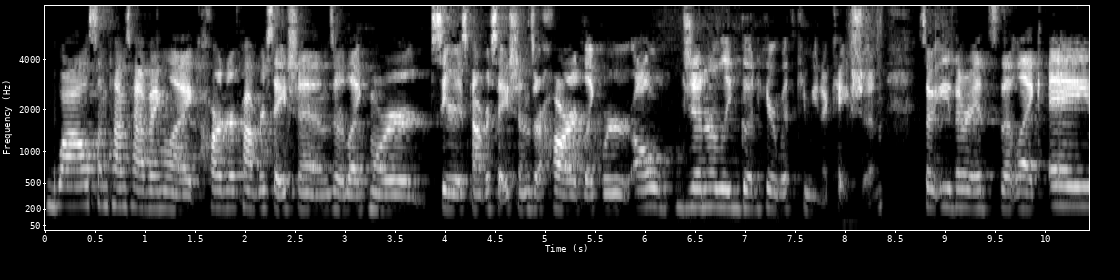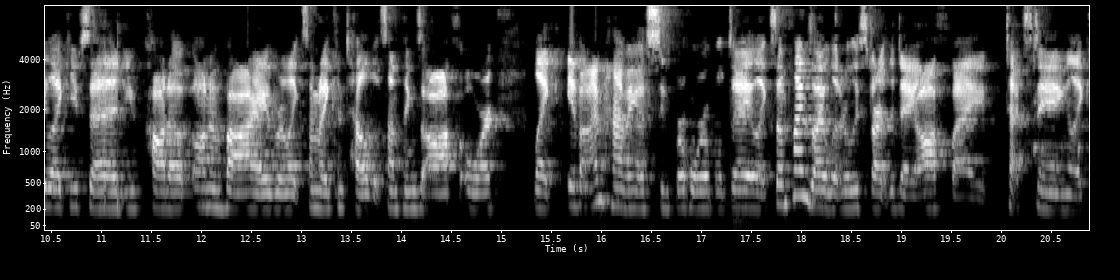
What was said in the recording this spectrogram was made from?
while sometimes having like harder conversations or like more serious conversations are hard, like we're all generally good here with communication. So either it's that like A, like you said, you've caught up on a vibe or like somebody can tell that something's off or like if I'm having a super horrible day, like sometimes I literally start the day off by texting like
